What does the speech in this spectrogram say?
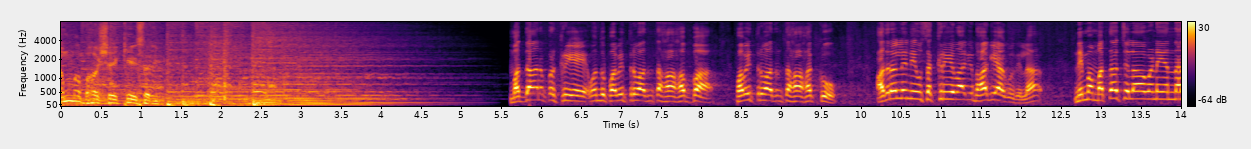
ನಮ್ಮ ಭಾಷೆ ಕೇಸರಿ. ಮತದಾನ ಪ್ರಕ್ರಿಯೆ ಒಂದು ಪವಿತ್ರವಾದಂತಹ ಹಬ್ಬ, ಪವಿತ್ರವಾದಂತಹ ಹಕ್ಕು. ಅದರಲ್ಲಿ ನೀವು ಸಕ್ರಿಯವಾಗಿ ಭಾಗಿಯಾಗುವುದಿಲ್ಲ. ನಿಮ್ಮ ಮತ ಚಲಾವಣೆಯನ್ನ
